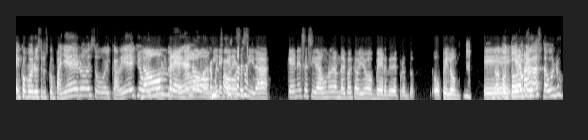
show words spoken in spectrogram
eh, como nuestros compañeros o el cabello. No, hombre, no, mire, qué necesidad, qué necesidad uno de andar con el cabello verde de pronto, o pelón. no, con todo lo que gasta uno.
